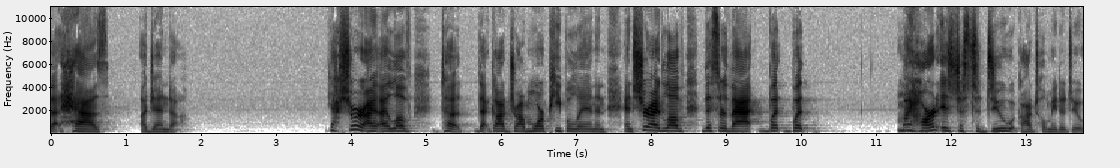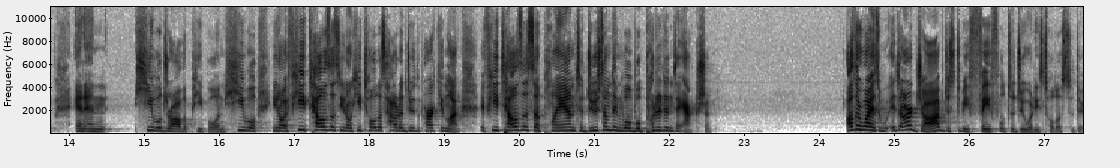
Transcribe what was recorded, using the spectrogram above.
that has agenda. Yeah, sure, I, I love to, that God draw more people in, and, and sure, I'd love this or that, but, but my heart is just to do what God told me to do. And, and he will draw the people and he will you know if he tells us you know he told us how to do the parking lot if he tells us a plan to do something well we'll put it into action Otherwise, it's our job just to be faithful to do what He's told us to do,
